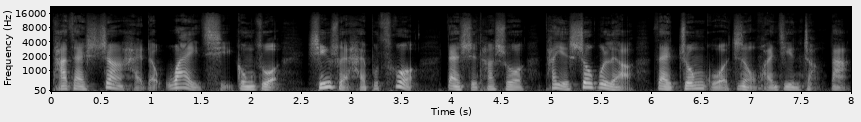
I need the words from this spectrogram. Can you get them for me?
他在上海的外企工作，薪水还不错，但是他说他也受不了在中国这种环境长大，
